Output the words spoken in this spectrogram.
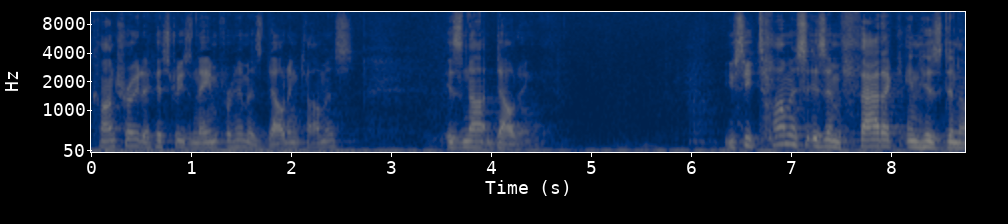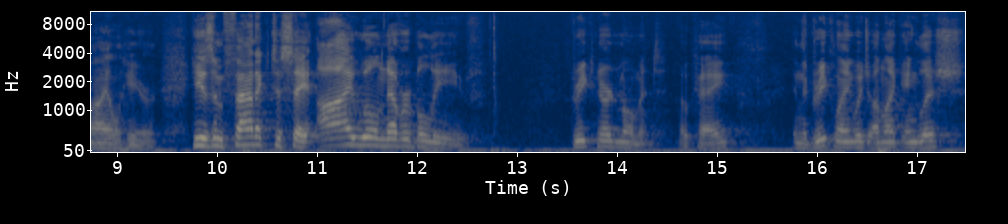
contrary to history's name for him as Doubting Thomas, is not doubting. You see, Thomas is emphatic in his denial here. He is emphatic to say, I will never believe. Greek nerd moment, okay? In the Greek language, unlike English,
